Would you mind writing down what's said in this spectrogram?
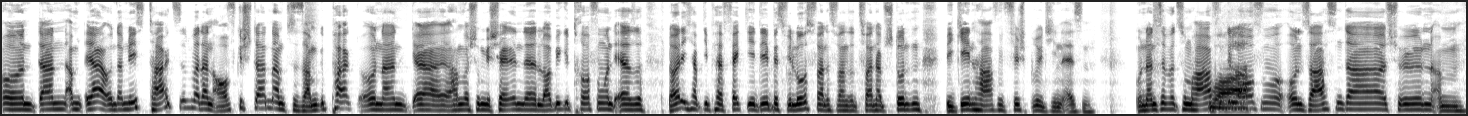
Und dann am, ja, und am nächsten Tag sind wir dann aufgestanden, haben zusammengepackt und dann äh, haben wir schon Michel in der Lobby getroffen und er so, Leute, ich habe die perfekte Idee, bis wir losfahren, das waren so zweieinhalb Stunden, wir gehen Hafen Fischbrötchen essen. Und dann sind wir zum Hafen Boah. gelaufen und saßen da schön am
